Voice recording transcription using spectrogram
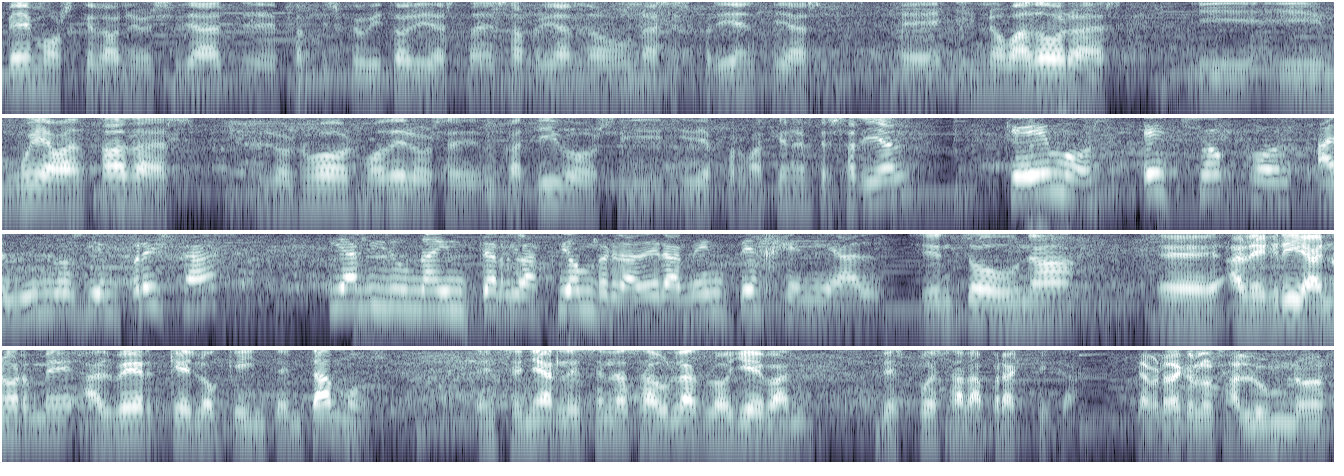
vemos que la Universidad Francisco de Vitoria está desarrollando unas experiencias eh, innovadoras y, y, muy avanzadas en los nuevos modelos educativos y, y de formación empresarial. Que hemos hecho con alumnos y empresas y ha habido una interrelación verdaderamente genial. Siento una eh, alegría enorme al ver que lo que intentamos enseñarles en las aulas lo llevan después a la práctica. La verdad que los alumnos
